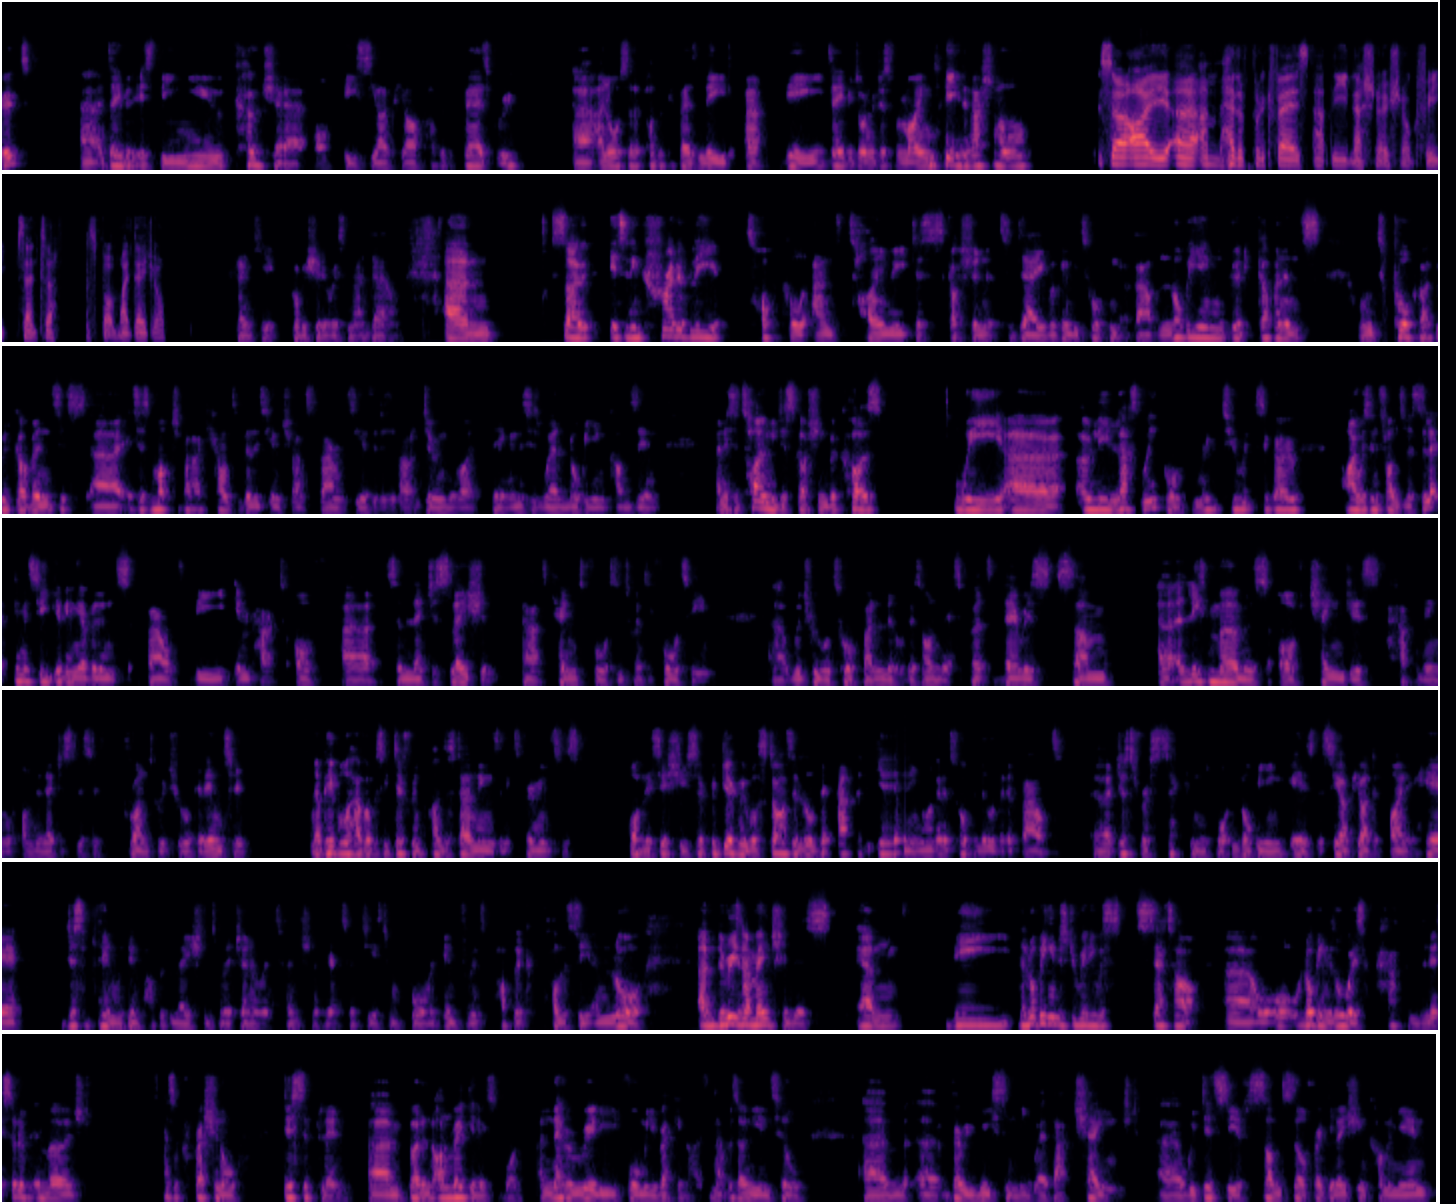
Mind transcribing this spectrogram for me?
Uh, David is the new co-chair of the CIPR Public Affairs Group uh, and also the Public Affairs lead at the, David, do you want to just remind me, the National? So I uh, am head of public affairs at the National Oceanography Centre as part of my day job. Thank you. Probably should have written that down. Um, so it's an incredibly topical and timely discussion today. We're going to be talking about lobbying, good governance. When we talk about good governance, it's uh, it's as much about accountability and transparency as it is about doing the right thing. And this is where lobbying comes in. And it's a timely discussion because we uh, only last week or maybe two weeks ago, I was in front of a select committee giving evidence about the impact of uh, some legislation that came into force in 2014, uh, which we will talk about a little bit on this. But there is some, uh, at least murmurs of changes happening on the legislative front, which we'll get into. Now, people have obviously different understandings and experiences of this issue. So forgive me, we'll start a little bit at the beginning. We're going to talk a little bit about, uh, just for a second, what lobbying is. The CIPR define it here discipline within public relations where the general intention of the activity is to inform and influence public policy and law. Um, the reason I mention this, um, the, the lobbying industry really was set up, uh, or, or, lobbying has always happened, and it sort of emerged as a professional discipline, um, but an unregulated one, and never really formally recognized. And that was only until um, uh, very recently where that changed. Uh, we did see some self-regulation coming in,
